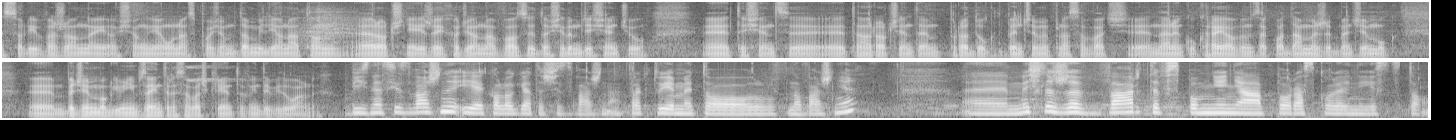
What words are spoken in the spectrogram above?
soli ważonej osiągnie u nas poziom do miliona ton rocznie. Jeżeli chodzi o nawozy, do 70 e, tysięcy e, ton rocznie. Ten produkt będziemy plasować e, na rynku krajowym. Zakładamy, że będzie mógł, będziemy mogli nim zainteresować klientów indywidualnych. Biznes jest ważny i ekologia też jest ważna. Traktujemy to równoważnie. Myślę, że warte wspomnienia po raz kolejny jest to,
